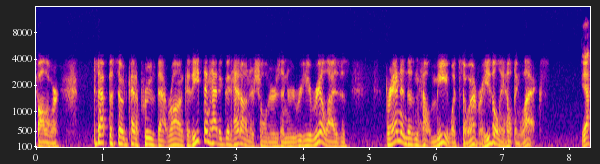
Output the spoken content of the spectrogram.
follower this episode kind of proves that wrong because Ethan had a good head on his shoulders and he realizes Brandon doesn't help me whatsoever. He's only helping Lex. Yeah,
